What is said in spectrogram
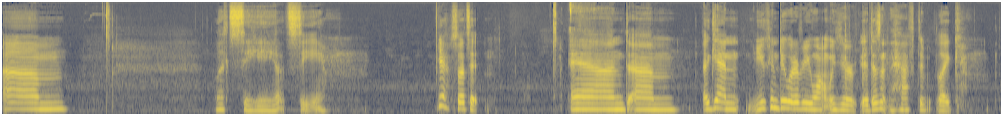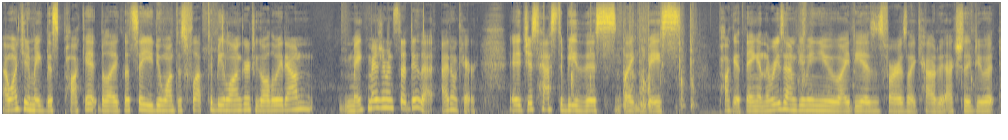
Um, let's see. Let's see. Yeah, so that's it. And um, again, you can do whatever you want with your... It doesn't have to, like... I want you to make this pocket, but like, let's say you do want this flap to be longer to go all the way down. Make measurements that do that. I don't care. It just has to be this like base pocket thing. And the reason I'm giving you ideas as far as like how to actually do it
